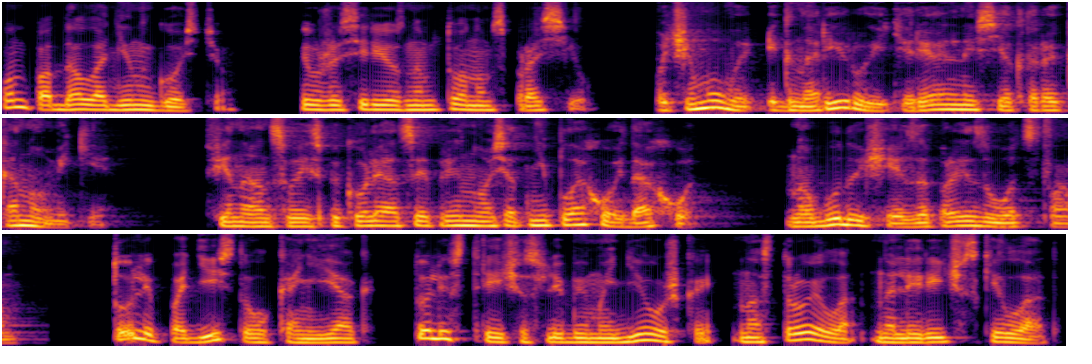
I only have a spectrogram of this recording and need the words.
он подал один гостю и уже серьезным тоном спросил. «Почему вы игнорируете реальный сектор экономики? Финансовые спекуляции приносят неплохой доход, но будущее за производством. То ли подействовал коньяк, то ли встреча с любимой девушкой настроила на лирический лад,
